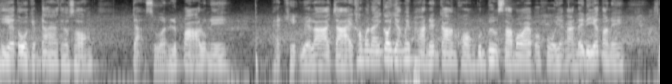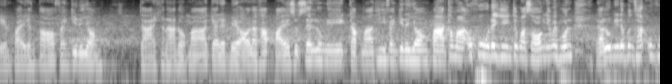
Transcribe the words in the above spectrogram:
ที่เอโต้เก็บได้แถวสองจะสวนหรือเปล่าลูกนี้แพทริกเวล่าจ่ายเข้ามาในก็ยังไม่ผ่านเดินกลางของคุณปื้มสตาร์บอยครับโอ้โหยังอ่านได้ดีครับตอนนี้ เกมไปกันต่อแฟรงกี้เดยอง จ่ายขนานออกมาแกเรตเบลเอาแล้วครับ ไปสุดเส้นลูกนี้กลับมาที่แฟงกี้เดยองปาดเข้ามา โอ้โห ได้ยิงจังหวะ2ยังไม่พ้น แล้วลูกนี้ไดับเบิลทัชโอ้โห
